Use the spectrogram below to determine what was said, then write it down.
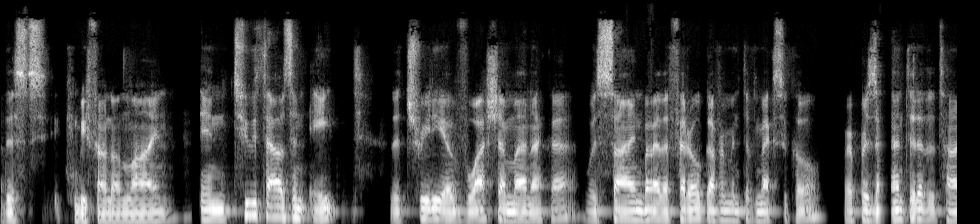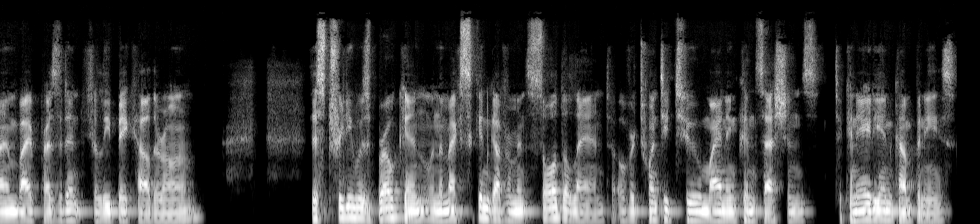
this can be found online. In 2008, the Treaty of Huaxamanaca was signed by the federal government of Mexico represented at the time by President Felipe Calderon. This treaty was broken when the Mexican government sold the land to over 22 mining concessions to Canadian companies,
